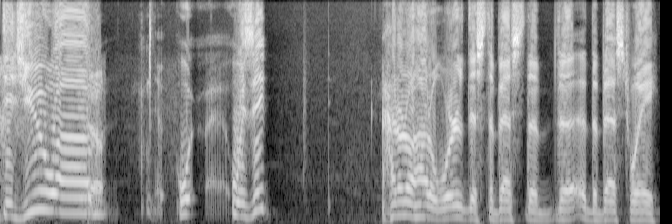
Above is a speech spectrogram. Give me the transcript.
did you? Um, yeah. was it I don't know how to word this the best the, the the best way.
